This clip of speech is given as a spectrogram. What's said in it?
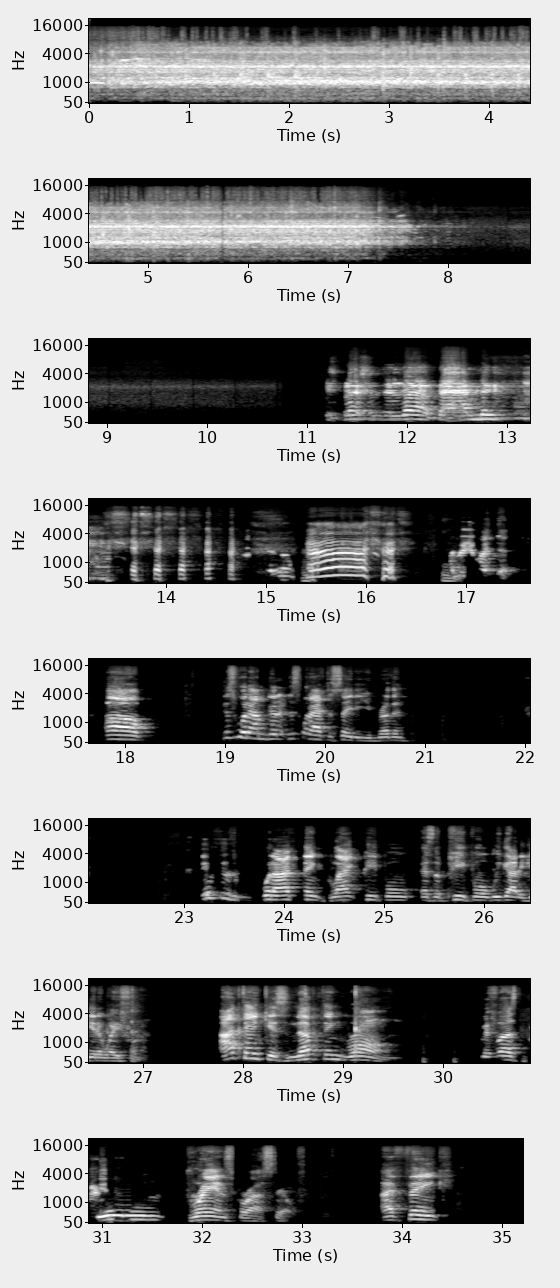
It's blessings and love, family. I mean, like that. Uh, this is what I'm gonna. This is what I have to say to you, brother. This is what I think black people, as a people, we got to get away from. I think it's nothing wrong with us building brands for ourselves. I think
